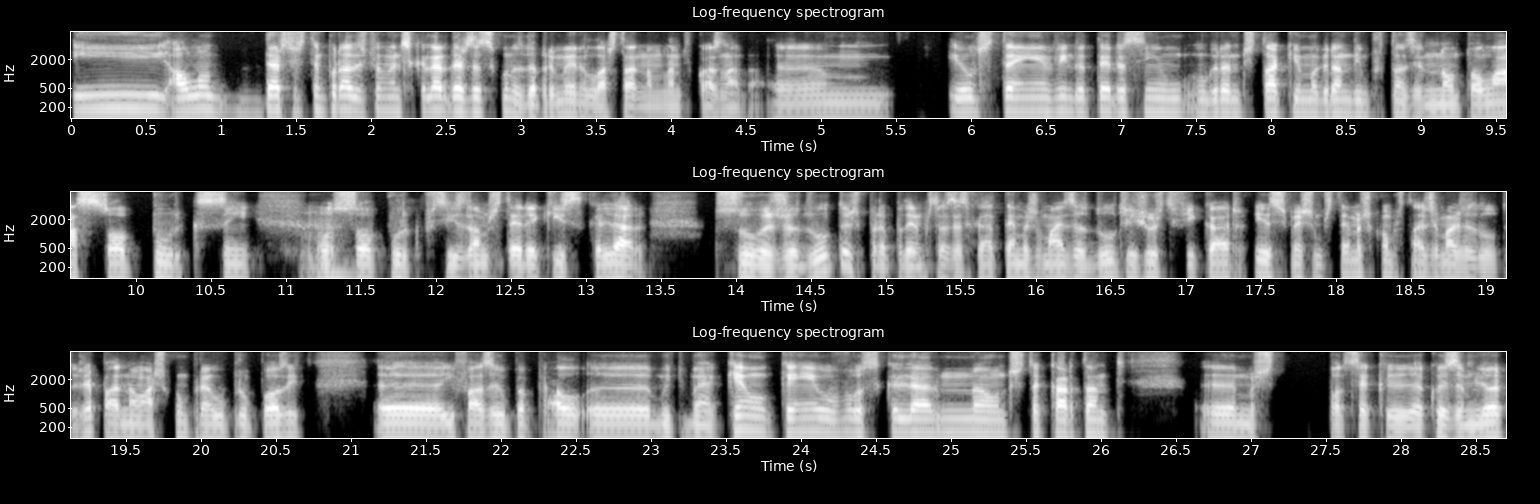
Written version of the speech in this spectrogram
e ao longo destas temporadas, pelo menos se calhar desde a segunda, da primeira, lá está, não me lembro de quase nada. Um, eles têm vindo a ter assim um, um, grande destaque e uma grande importância. Não estão lá só porque sim, uhum. ou só porque precisamos ter aqui, se calhar, pessoas adultas para podermos trazer se calhar, temas mais adultos e justificar esses mesmos temas com personagens mais adultas. Epá, não acho que cumprem o propósito uh, e fazem o papel uh, muito bem. Quem, quem eu vou se calhar não destacar tanto, uh, mas pode ser que a coisa melhor,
